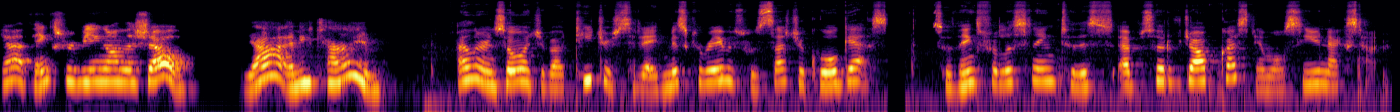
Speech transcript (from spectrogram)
Yeah, thanks for being on the show. Yeah, anytime. I learned so much about teachers today. Miss Kirbabas was such a cool guest. So thanks for listening to this episode of Job Quest, and we'll see you next time.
